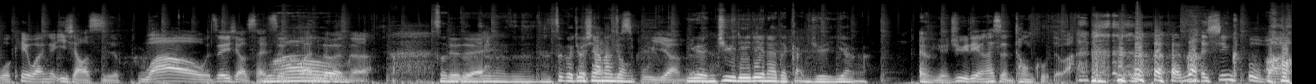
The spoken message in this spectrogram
我可以玩个一小时，哇哦，我这一小时才真欢乐呢，对不对？真的，真的，这个就像那种不一样的远距离恋爱的感觉一样啊。哎呦，远距离恋爱是很痛苦的吧？那很辛苦吧？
